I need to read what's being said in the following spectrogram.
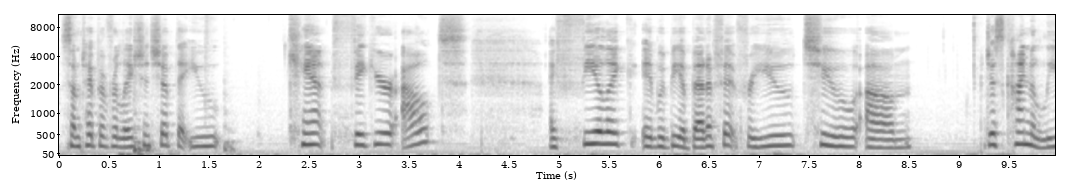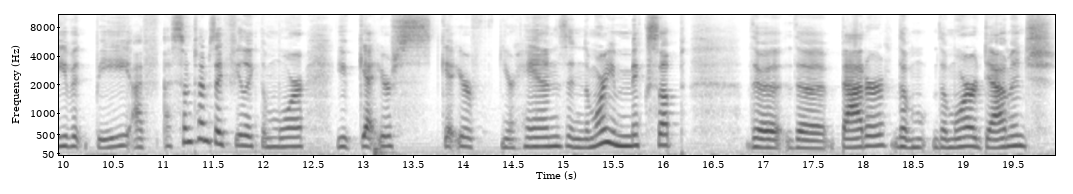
some type of relationship that you can't figure out, I feel like it would be a benefit for you to um, just kind of leave it be. I sometimes I feel like the more you get your get your your hands and the more you mix up the the batter, the the more damage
